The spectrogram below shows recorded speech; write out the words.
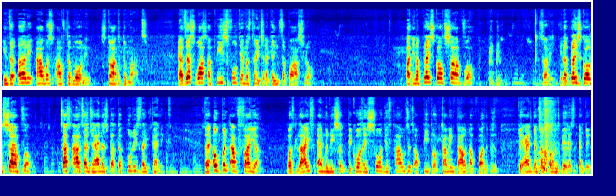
in the early hours of the morning started to march. Now, this was a peaceful demonstration against the pass law. But in a place called Sharpeville, sorry, in a place called Sharpeville, just outside Johannesburg, the police, they panicked. They opened up fire with live ammunition because they saw the thousands of people coming down upon the prison to hand themselves over to be arrested and to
